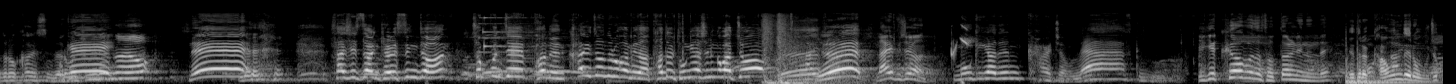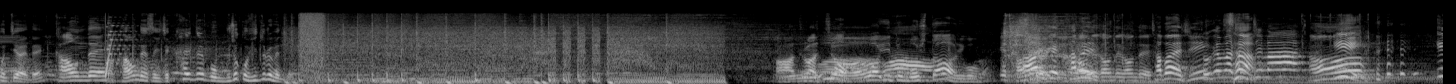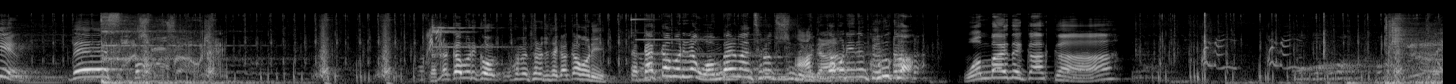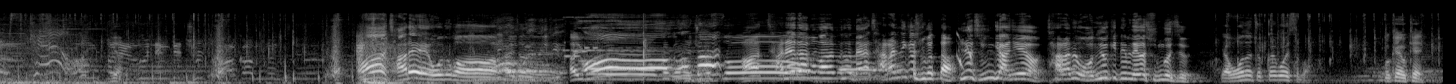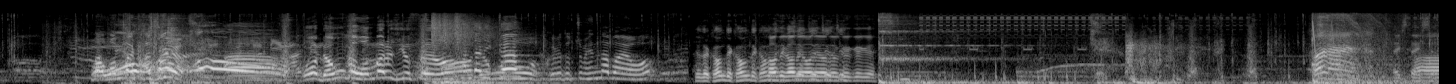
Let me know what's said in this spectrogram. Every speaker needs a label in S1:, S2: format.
S1: 가도록 하겠습니다.
S2: 오케이.
S1: 여러분 준비됐나요?
S2: 네. 사실상 결승전 첫 번째 판은 칼전으로 갑니다. 다들 동의하시는 거 맞죠? 네.
S3: 나이프전.
S2: 몽키가 든 칼전. Let's go.
S3: 이게 크어보다 더 떨리는데?
S4: 얘들아 가운데로 무조건 뛰어야 돼.
S1: 가운데.
S4: 어, 가운데서 이제 칼 들고 무조건 휘두르면 돼.
S2: 아 들어왔죠.
S1: 와, 이거 더 멋있다, 이거.
S3: 아 이제 감을
S1: 가운데, 가운데.
S3: 잡아야지.
S2: 조금만 잡지 마.
S3: 어.
S2: 2, 1. 베스트.
S5: 자, 깎아머리 거 화면 틀어주세요. 깎아머리.
S2: 자 깎아머리랑 원발만 틀어주시면 됩니다. 깎아머리는 구루카.
S1: 원발 대 깎아.
S3: 아 잘해 오누가 칼전에.
S1: 아이고, 깎아머리 죽었어.
S5: 아, 잘해라고 말하면서 내가 잘하니까 죽었다. 그냥 죽은 게 아니에요. 잘하는 원우였기 때문에 내가 죽은 거지.
S3: 야 원우 좀 끌고 있어봐.
S1: 오케이, 오케이. 와, 원발 다 죽여요.
S5: 어, 명우가 원발을 죽였어요.
S2: 한다니까. 그래도 좀 했나 봐요.
S4: 얘들아 가운데 가운데 가운데.
S5: 가운데, 가운데, 가운데, 오케이.
S3: next next.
